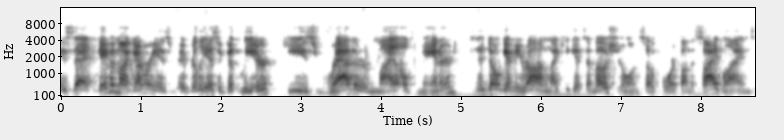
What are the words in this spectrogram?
is that David Montgomery is it really is a good leader. He's rather mild mannered. Don't get me wrong; like he gets emotional and so forth on the sidelines,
